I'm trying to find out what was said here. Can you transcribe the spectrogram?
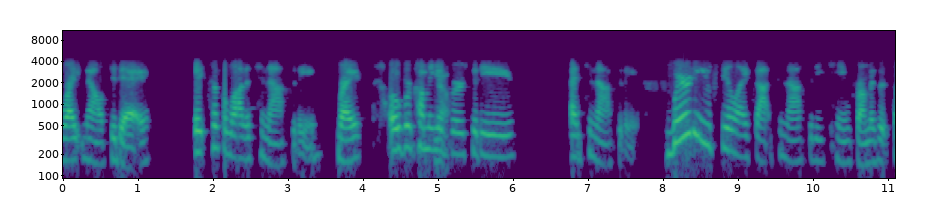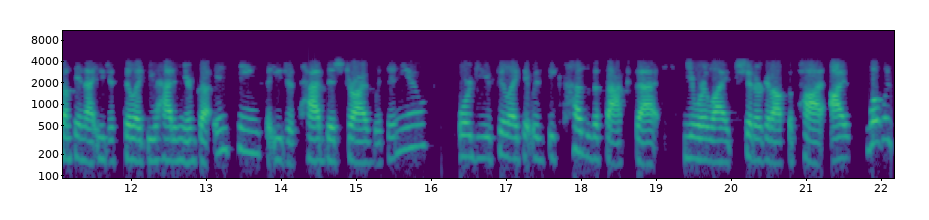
right now today it took a lot of tenacity right? Overcoming yeah. adversity and tenacity. Where do you feel like that tenacity came from? Is it something that you just feel like you had in your gut instincts, that you just had this drive within you? Or do you feel like it was because of the fact that you were like, shit or get off the pot? I what was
